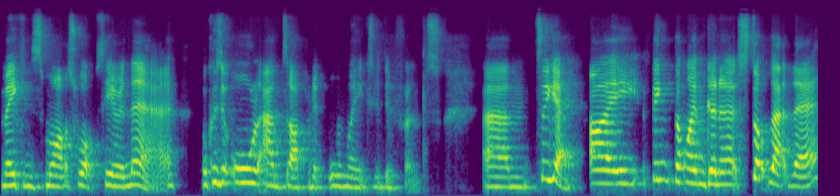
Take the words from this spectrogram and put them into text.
making smart swaps here and there because it all adds up and it all makes a difference. Um, so yeah, I think that I'm gonna stop that there.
